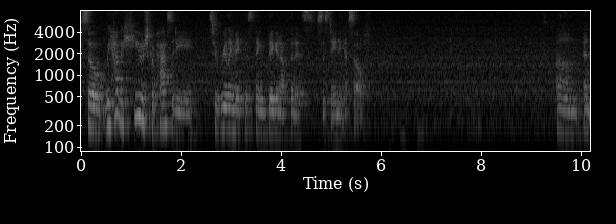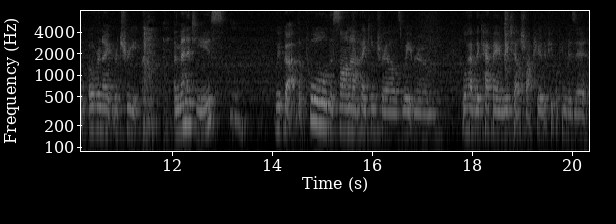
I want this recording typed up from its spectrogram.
So we have a huge capacity to really make this thing big enough that it's sustaining itself. Um, and overnight retreat amenities. We've got the pool, the sauna, hiking trails, weight room. We'll have the cafe and retail shop here that people can visit.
